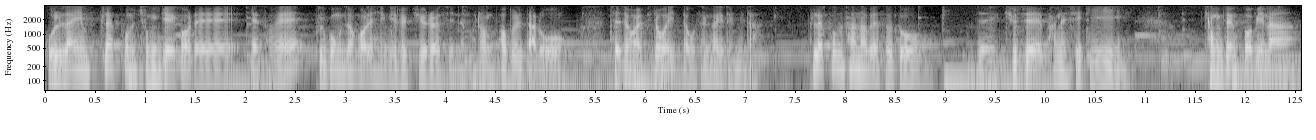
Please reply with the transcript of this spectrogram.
온라인 플랫폼 중개거래에서의 불공정 거래 행위를 규율할 수 있는 그런 법을 따로 제정할 필요가 있다고 생각이 됩니다. 플랫폼 산업에서도 이제 규제 방식이 경쟁법이나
